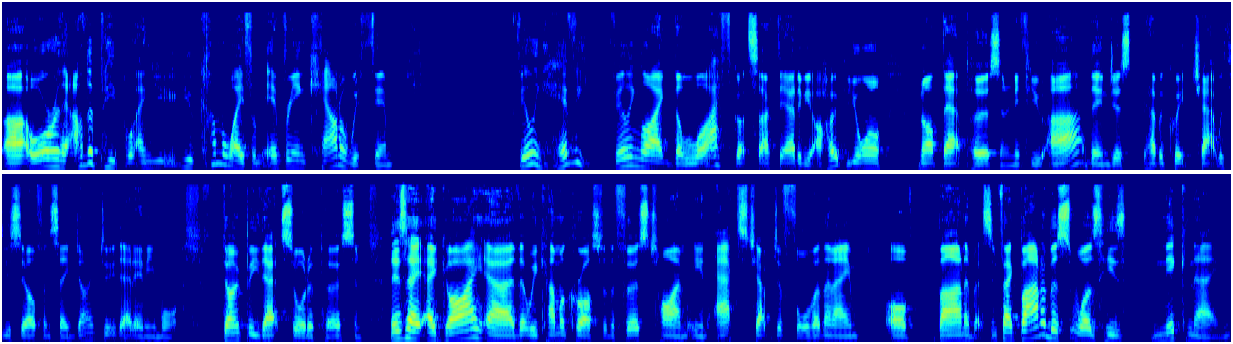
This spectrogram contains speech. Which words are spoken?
Uh, or are there other people and you, you come away from every encounter with them feeling heavy, feeling like the life got sucked out of you? I hope you're not that person. And if you are, then just have a quick chat with yourself and say, don't do that anymore. Don't be that sort of person. There's a, a guy uh, that we come across for the first time in Acts chapter 4 by the name of Barnabas. In fact, Barnabas was his nickname,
